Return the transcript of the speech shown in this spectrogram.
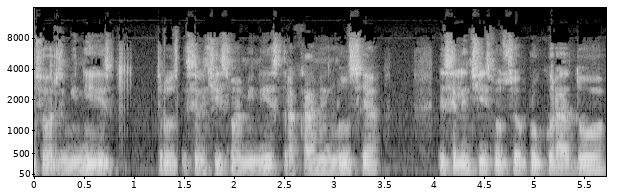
senhores ministros, excelentíssima ministra Carmen Lúcia, excelentíssimo senhor procurador,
